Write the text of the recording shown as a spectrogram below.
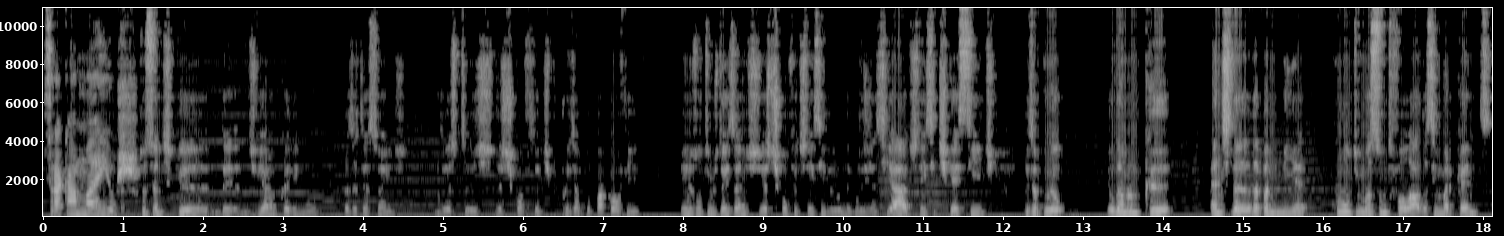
Será que há meios? Tu sentes que desviaram um bocadinho as atenções destes, destes conflitos, por exemplo, para a Covid. E nos últimos dois anos estes conflitos têm sido negligenciados, têm sido esquecidos. Por exemplo, eu, eu lembro-me que antes da, da pandemia, o último assunto falado, assim, marcante,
